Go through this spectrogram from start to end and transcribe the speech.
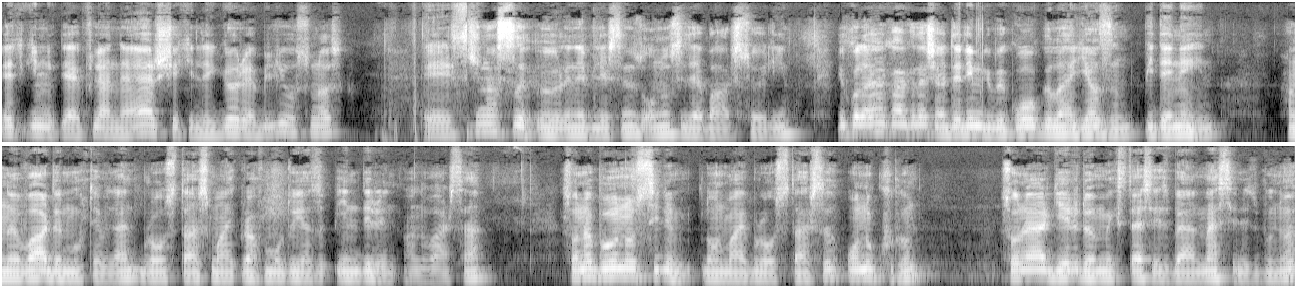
Etkinlikler falan da her şekilde görebiliyorsunuz. Ki nasıl öğrenebilirsiniz onu size bari söyleyeyim. İlk olarak arkadaşlar dediğim gibi Google'a yazın bir deneyin. Hani vardır muhtemelen Brawl Stars Minecraft modu yazıp indirin hani varsa. Sonra bunu silin normal Brawl Stars'ı onu kurun. Sonra eğer geri dönmek isterseniz beğenmezseniz bunu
